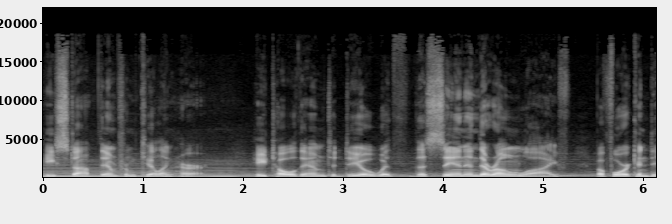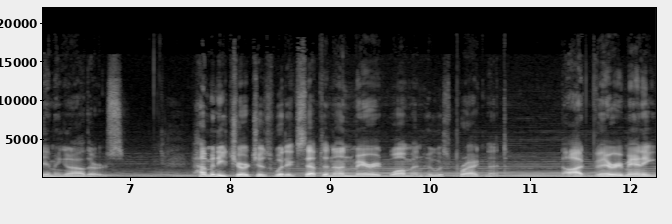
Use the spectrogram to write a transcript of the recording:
He stopped them from killing her. He told them to deal with the sin in their own life before condemning others. How many churches would accept an unmarried woman who was pregnant? Not very many.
